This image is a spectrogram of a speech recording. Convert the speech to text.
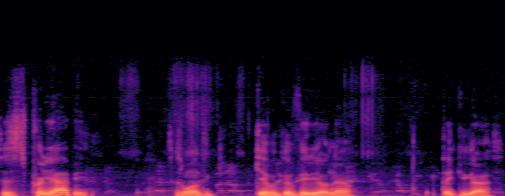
just pretty happy. Just wanted to give a good video now. Thank you guys.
